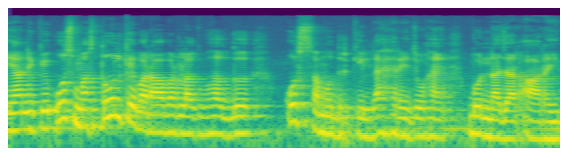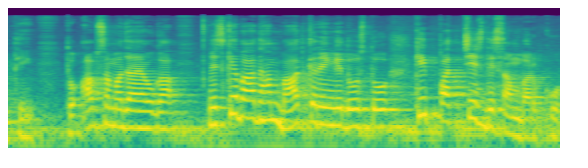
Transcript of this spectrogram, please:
यानी कि उस मस्तूल के बराबर लगभग उस समुद्र की लहरें जो हैं, वो नज़र आ रही थी। तो अब समझ आया होगा। इसके बाद हम बात करेंगे दोस्तों कि 25 दिसंबर को।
